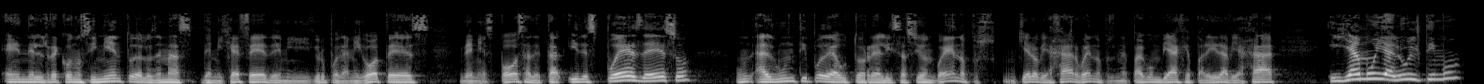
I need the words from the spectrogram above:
en el reconocimiento de los demás, de mi jefe, de mi grupo de amigotes, de mi esposa, de tal. Y después de eso, algún tipo de autorrealización. Bueno, pues quiero viajar, bueno, pues me pago un viaje para ir a viajar. Y ya muy al último,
